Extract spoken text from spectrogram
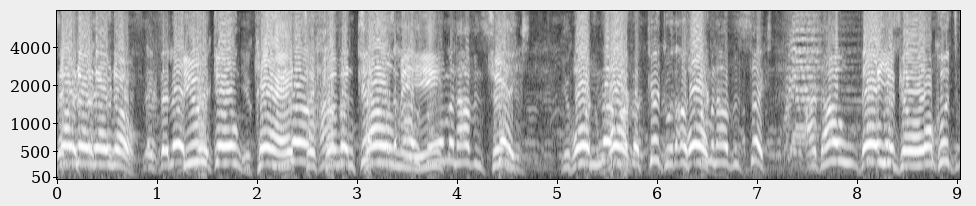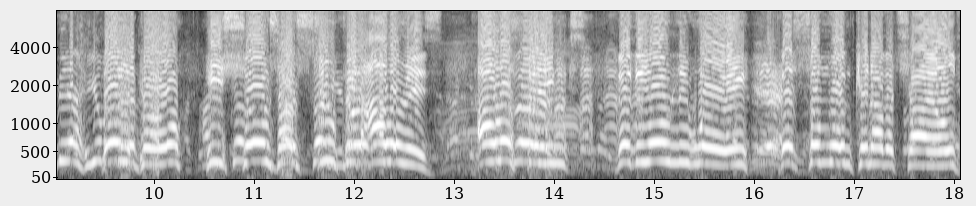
No, no, no, no. You don't get to come and tell me to-. You what, cannot what, have a kid without what? woman having sex. And how There you go. Could be a human. There you go. He shows how son, you stupid know? Allah is. Allah thinks that the only way that someone can have a child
